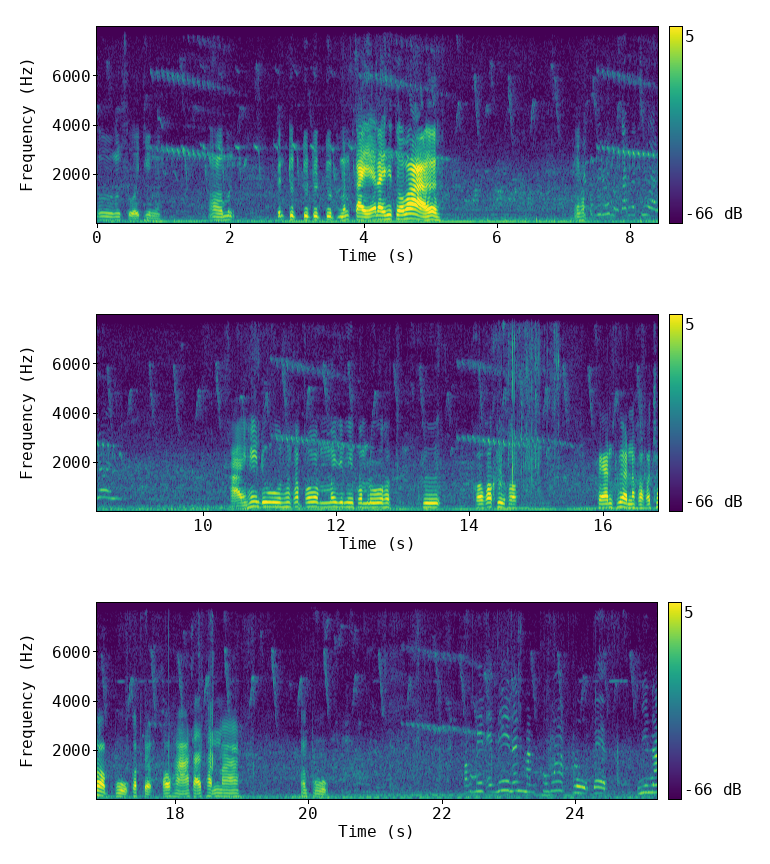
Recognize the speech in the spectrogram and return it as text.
เออมันสวยจริงอะอ๋อมันเป็นจุดจุดจุดจุดเหมือนไก่อะไรที่ตัวว่าเออนะครับก็ไม่รู้เหมือนกันว่าชื่ออะไรถ่ายให้ดูนะครับ เพราะว่าไม่ได้มีความรู้ครับ คือเขาก็คือเขาแฟนเพื่อนนะเขาก็ชอบปลูกครับแต่เขาหาสายพันธุ์มามาปลูกบางเมนไอ้นี่นั่นมันเขาว่าปลูกแบบมีน้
